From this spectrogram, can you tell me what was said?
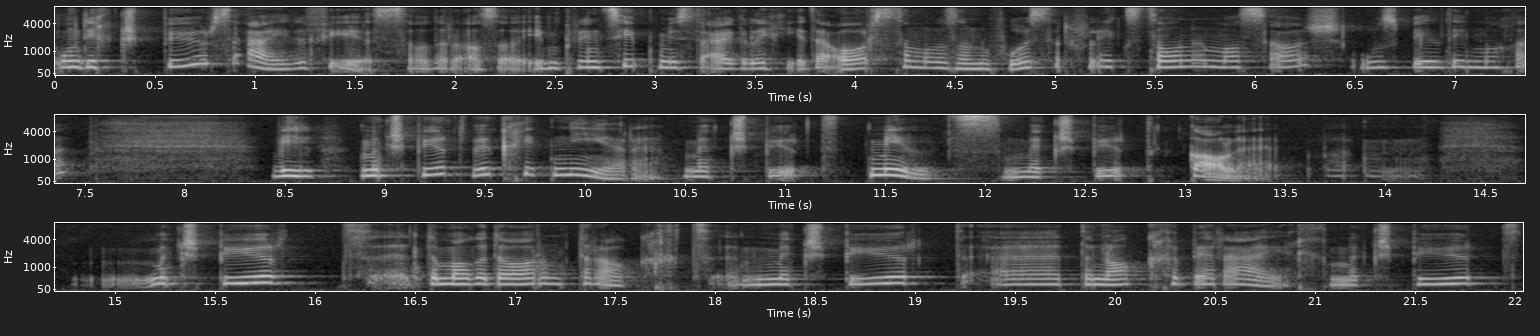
und ich spüre es auch in den Füßen. Oder? Also im Prinzip müsste eigentlich jeder Arzt mal so eine Fußreflexzonenmassage, Ausbildung machen. Weil man spürt wirklich die Nieren, man spürt die Milz, man spürt die Galle, man spürt den Magen-Darm-Trakt, man spürt äh, den Nackenbereich, man spürt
